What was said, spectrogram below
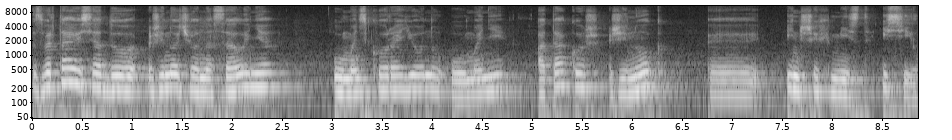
Звертаюся до жіночого населення Уманського району, Умані, а також жінок е, інших міст і сіл.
